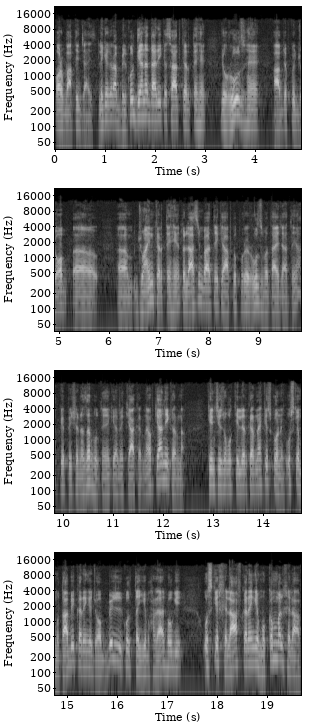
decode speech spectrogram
اور باقی جائز۔ لیکن اگر آپ بالکل دیانتداری کے ساتھ کرتے ہیں، جو رولز ہیں، آپ جب کوئی جاب جوائن کرتے ہیں، تو لازم بات ہے کہ آپ کو پورے رولز بتائے جاتے ہیں، آپ کے پیش نظر ہوتے ہیں کہ ہمیں کیا کرنا ہے اور کیا نہیں کرنا۔ کن چیزوں کو کلیئر کرنا ہے، کس کو نہیں؟ اس کے مطابق کریں گے جاب بالکل طیب حلال ہوگی، اس کے خلاف کریں گے، مکمل خلاف،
